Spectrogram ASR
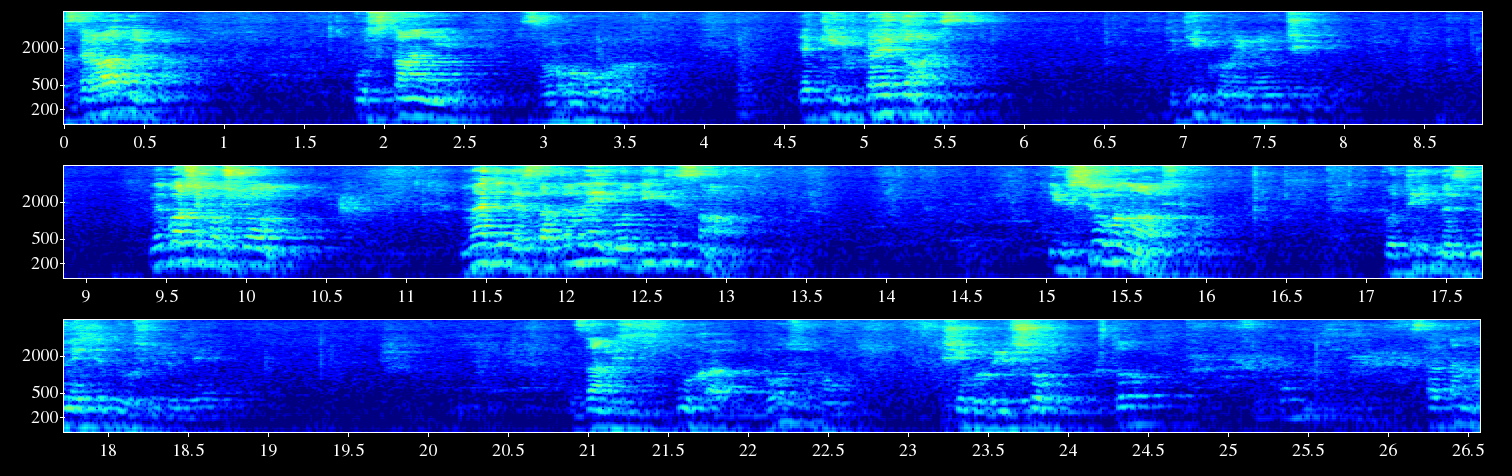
зрадника у стані свого ворога, який предасть тоді, коли не очікує. Ми бачимо, що методи сатани одні й ті самі. І всього-навсього потрібно змінити душу. Замість Духа Божого, щоб увійшов хто? Сатана.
